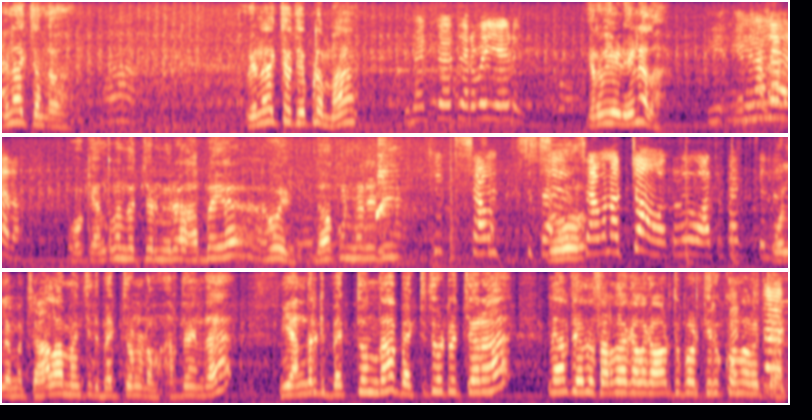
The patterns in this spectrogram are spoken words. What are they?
వినాయక్ చంద వినాయక చవితి ఎప్పుడమ్మా? వినాయక్ చవితి ఇరవై ఏడు. ఇరవై ఏడు ఏ నెల? ఓకే ఎంతమంది వచ్చారు మీరు? అబ్బాయి? ఓయ్ దాక్కుంటున్నారేంటి వాళ్ళేమో చాలా మంచిది భక్తి ఉండడం. అర్థమైందా? మీ అందరికి భక్తి ఉందా? భక్తితోటి వచ్చారా? లేకపోతే ఏదో సరదాగా అలాగ ఆడుతూ పాటు తిరుక్కుందని వచ్చారు?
